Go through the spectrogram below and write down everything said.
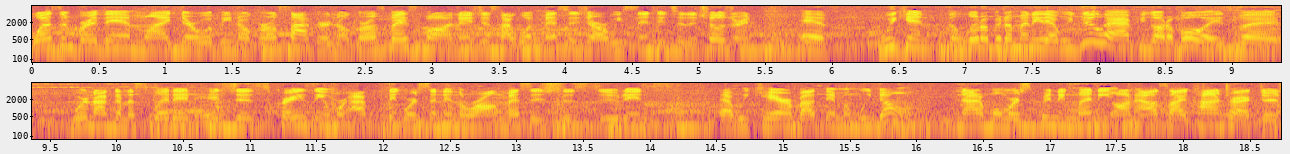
wasn't for them, like there would be no girls soccer, no girls baseball, and it's just like, what message are we sending to the children if we can the little bit of money that we do have can go to boys, but we're not going to split it. It's just crazy, and we're, I think we're sending the wrong message to students that we care about them, and we don't. Not when we're spending money on outside contractors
